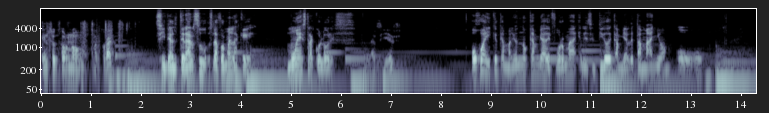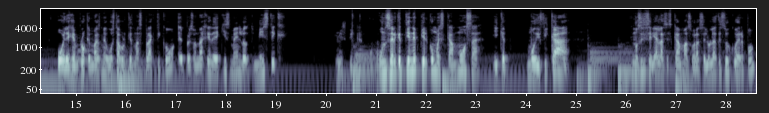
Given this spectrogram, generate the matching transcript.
en su entorno natural. Sí, de alterar su, la forma en la que muestra colores. Así es. Ojo ahí que el camaleón no cambia de forma en el sentido de cambiar de tamaño o, o el ejemplo que más me gusta porque es más práctico, el personaje de X-Men, Mystic. Mystic. Un ser que tiene piel como escamosa y que modifica, no sé si serían las escamas o las células de su cuerpo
